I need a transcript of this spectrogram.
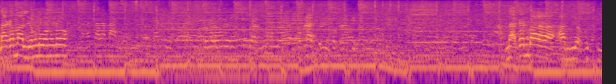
nah kamal yung nuang no. Nak kan ba ambil putih.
